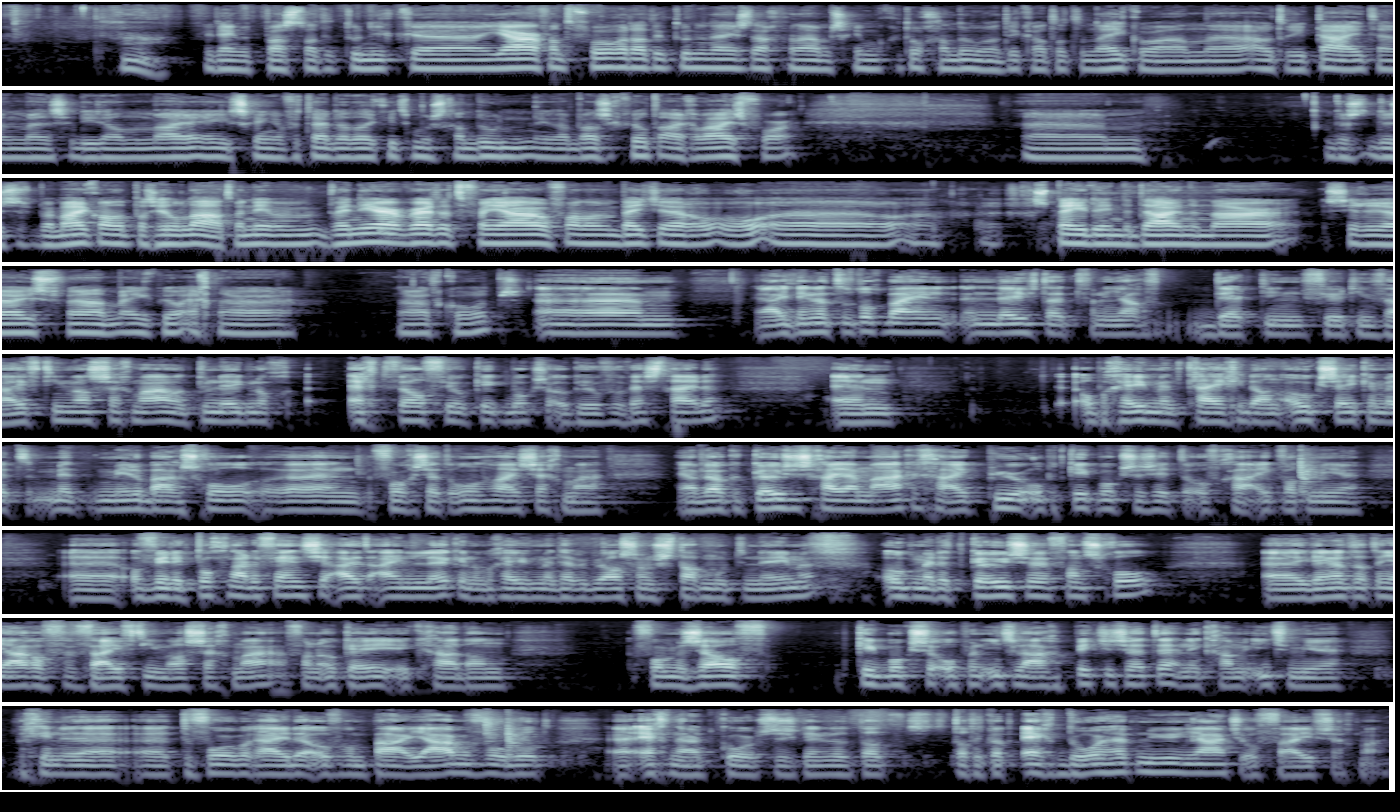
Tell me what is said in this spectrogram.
Ah. Ik denk dat pas dat ik toen ik eh, een jaar van tevoren dat ik toen ineens dacht van nou misschien moet ik het toch gaan doen. Want ik had altijd een hekel aan autoriteit en mensen die dan mij iets gingen vertellen dat ik iets moest gaan doen. Daar was ik veel te eigenwijs voor. Ehm, dus, dus bij mij kwam het pas heel laat. Wanneer, wanneer werd het van jou van een beetje ro- eh, spelen in de duinen naar serieus ja, maar ik wil echt naar, naar het korps? Ehm, ja, ik denk dat het toch bij een, een leeftijd van een jaar of 13, 14, 15 was, zeg maar. Want toen deed ik nog echt wel veel kickboksen, ook heel veel wedstrijden. En op een gegeven moment krijg je dan ook, zeker met, met middelbare school eh, en voorgezet onderwijs, zeg maar... Ja, welke keuzes ga jij maken? Ga ik puur op het kickboksen zitten of ga ik wat meer... eh, of wil ik toch naar Defensie uiteindelijk? En op een gegeven moment heb ik wel zo'n stap moeten nemen. Ook met het keuze van school. Eh, ik denk dat dat een jaar of 15 was, zeg maar. Van oké, ik ga dan voor mezelf kickboksen op een iets lager pitje zetten. En ik ga me iets meer beginnen eh, te voorbereiden over een paar jaar bijvoorbeeld. echt naar het korps. Dus ik denk dat, dat, dat ik dat echt door heb nu een jaartje of vijf, zeg maar.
